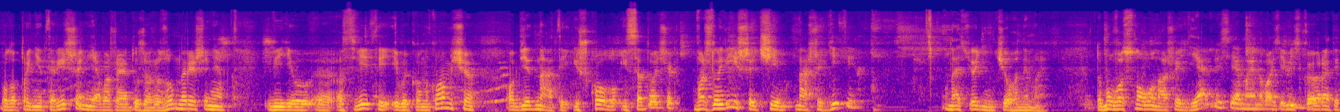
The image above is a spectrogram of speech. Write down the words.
Було прийнято рішення, я вважаю, дуже розумне рішення відділ е, освіти і виконком, що об'єднати і школу, і садочок важливіше, чим наші діти, у нас сьогодні нічого немає. Тому в основу нашої діяльності, я маю на увазі міської ради,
